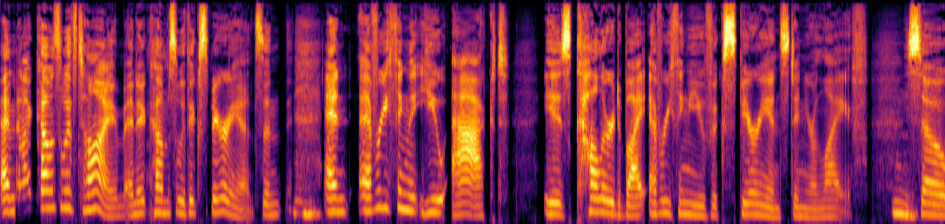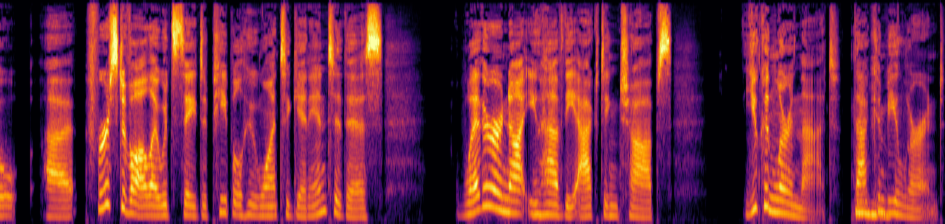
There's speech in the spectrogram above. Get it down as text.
and that comes with time and it comes with experience. And, mm-hmm. and everything that you act is colored by everything you've experienced in your life. Mm. So, uh, first of all, I would say to people who want to get into this, whether or not you have the acting chops, you can learn that. That mm-hmm. can be learned.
